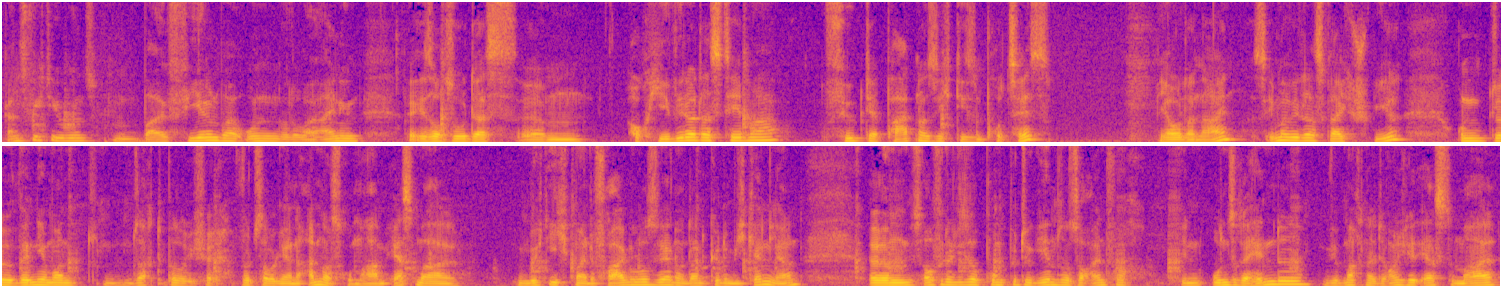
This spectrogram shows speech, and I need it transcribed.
Ganz wichtig übrigens, bei vielen, bei uns oder bei einigen ist auch so, dass ähm, auch hier wieder das Thema, fügt der Partner sich diesen Prozess? Ja oder nein? Ist immer wieder das gleiche Spiel. Und äh, wenn jemand sagt, ich würde es aber gerne andersrum haben, erstmal möchte ich meine Fragen loswerden und dann könnt ihr mich kennenlernen, ähm, ist auch wieder dieser Punkt, bitte geben Sie uns doch einfach in unsere Hände. Wir machen das ja auch nicht das erste Mal.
